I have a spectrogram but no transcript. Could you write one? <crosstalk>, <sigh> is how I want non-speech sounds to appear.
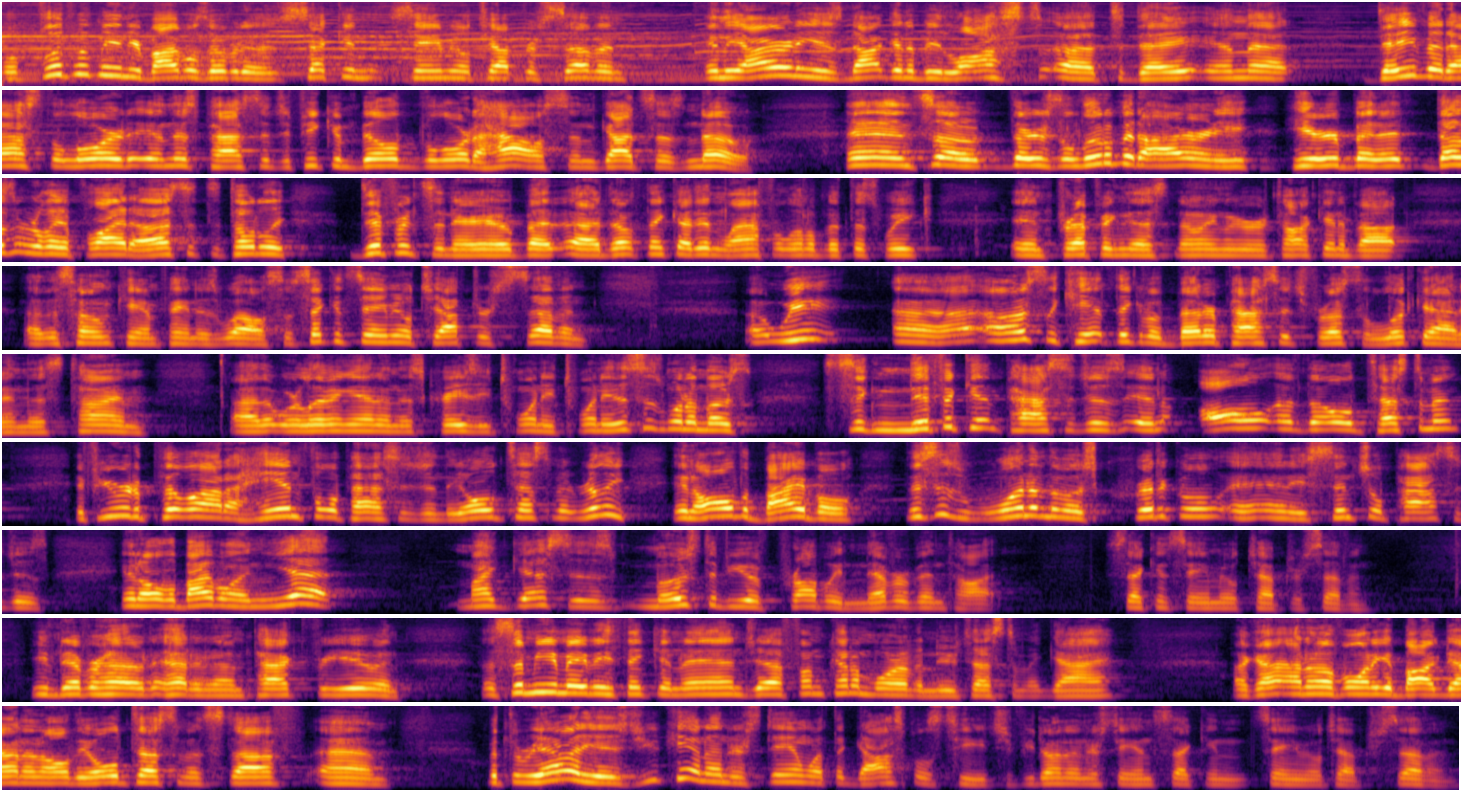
Well, flip with me in your Bibles over to 2 Samuel chapter 7. And the irony is not going to be lost uh, today in that David asked the Lord in this passage if he can build the Lord a house, and God says no. And so there's a little bit of irony here, but it doesn't really apply to us. It's a totally different scenario, but I uh, don't think I didn't laugh a little bit this week in prepping this, knowing we were talking about uh, this home campaign as well. So 2 Samuel chapter 7. Uh, we uh, honestly can't think of a better passage for us to look at in this time uh, that we're living in in this crazy 2020. This is one of the most significant passages in all of the Old Testament. If you were to pull out a handful of passages in the Old Testament, really in all the Bible, this is one of the most critical and essential passages in all the Bible. And yet, my guess is most of you have probably never been taught 2 Samuel chapter 7. You've never had, had it unpacked for you. And some of you may be thinking, man, Jeff, I'm kind of more of a New Testament guy. Like, I, don't know if I want to get bogged down in all the Old Testament stuff. Um, but the reality is, you can't understand what the Gospels teach if you don't understand 2 Samuel chapter 7.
